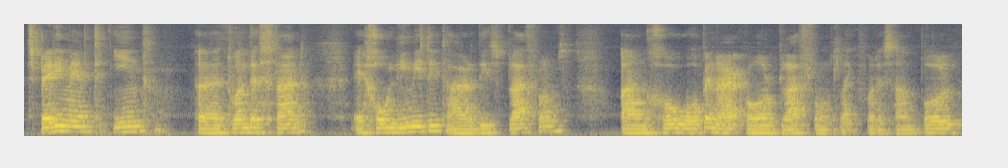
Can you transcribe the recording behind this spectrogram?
experiment in uh, to understand uh, how limited are these platforms and how open are all platforms like for example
